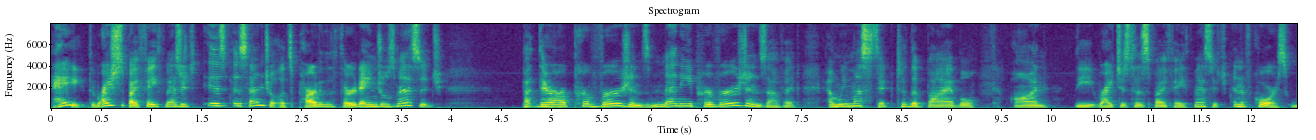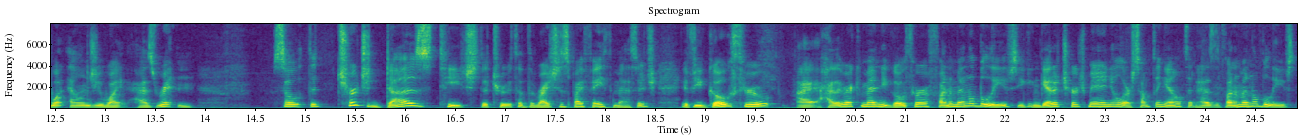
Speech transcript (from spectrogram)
hey, the righteousness by faith message is essential. It's part of the third angel's message. But there are perversions, many perversions of it, and we must stick to the Bible on the righteousness by faith message. And of course, what Ellen G. White has written. So the church does teach the truth of the righteous by faith message. If you go through, I highly recommend you go through our fundamental beliefs. You can get a church manual or something else that has the fundamental beliefs,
